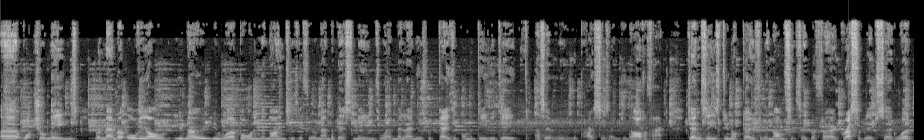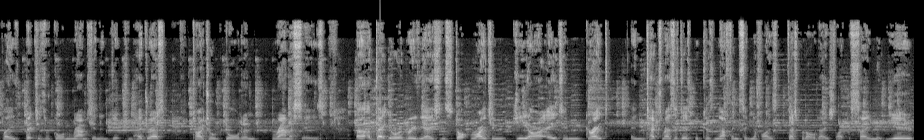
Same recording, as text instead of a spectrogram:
Uh, what's your memes? Remember all the old, you know, you were born in the 90s if you remember this memes, where millennials would gaze upon the DVD as it was the priceless ancient artifact. Gen Zs do not go for the nonsense, they prefer aggressively absurd wordplay, pictures of Gordon Ramsay in an Egyptian headdress, titled Gordon Ramesses. Uh, update your abbreviations. Stop writing GR8 in great in text messages because nothing signifies desperate old age like the same with you.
